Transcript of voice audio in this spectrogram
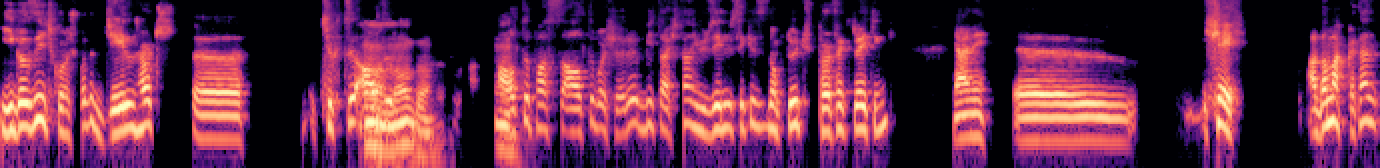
Eagles'ı hiç konuşmadık. Jalen Hurts e, çıktı altı ne oldu? Hı. 6 paslı 6 başarı bir taştan 158.3 perfect rating. Yani e, şey adam hakikaten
